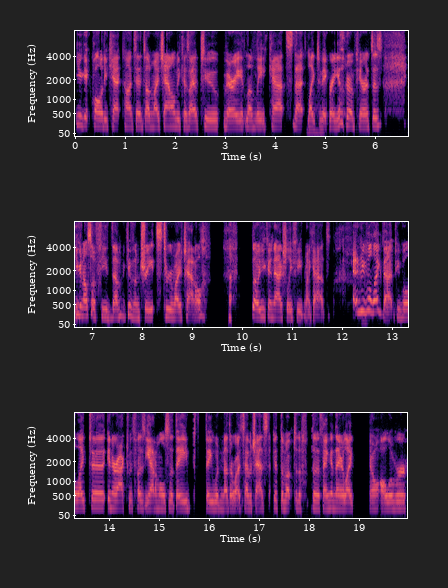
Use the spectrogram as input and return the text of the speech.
you get quality cat content on my channel because I have two very lovely cats that like to make regular appearances. You can also feed them, give them treats through my channel. so you can actually feed my cats. And people like that. People like to interact with fuzzy animals that they they wouldn't otherwise have a chance to get them up to the the thing and they're like you know, all over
